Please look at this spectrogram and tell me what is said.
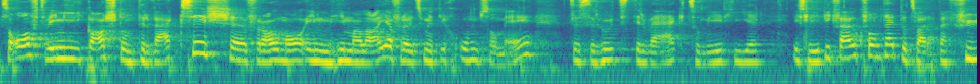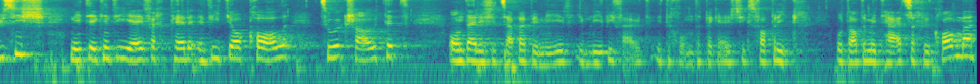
So oft wie mein Gast unterwegs ist, äh, vor allem auch im Himalaya, freut es mich natürlich umso mehr, dass er heute den Weg zu mir hier ins Liebigfeld gefunden hat. Und zwar eben physisch, nicht irgendwie einfach per Videocall zugeschaltet. Und er ist jetzt eben bei mir im Liebigfeld in der Kundenbegeisterungsfabrik. Und damit herzlich willkommen,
